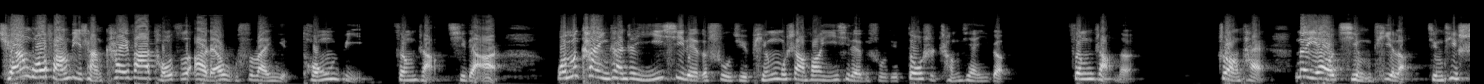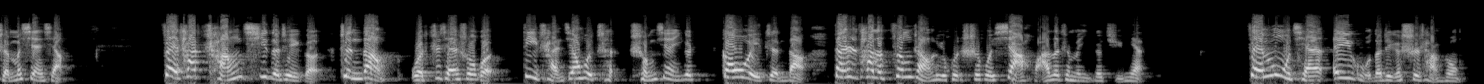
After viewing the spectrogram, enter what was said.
全国房地产开发投资二点五四万亿，同比增长七点二。我们看一看这一系列的数据，屏幕上方一系列的数据都是呈现一个增长的状态。那也要警惕了，警惕什么现象？在它长期的这个震荡，我之前说过，地产将会呈呈现一个高位震荡，但是它的增长率会是会下滑的这么一个局面。在目前 A 股的这个市场中，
